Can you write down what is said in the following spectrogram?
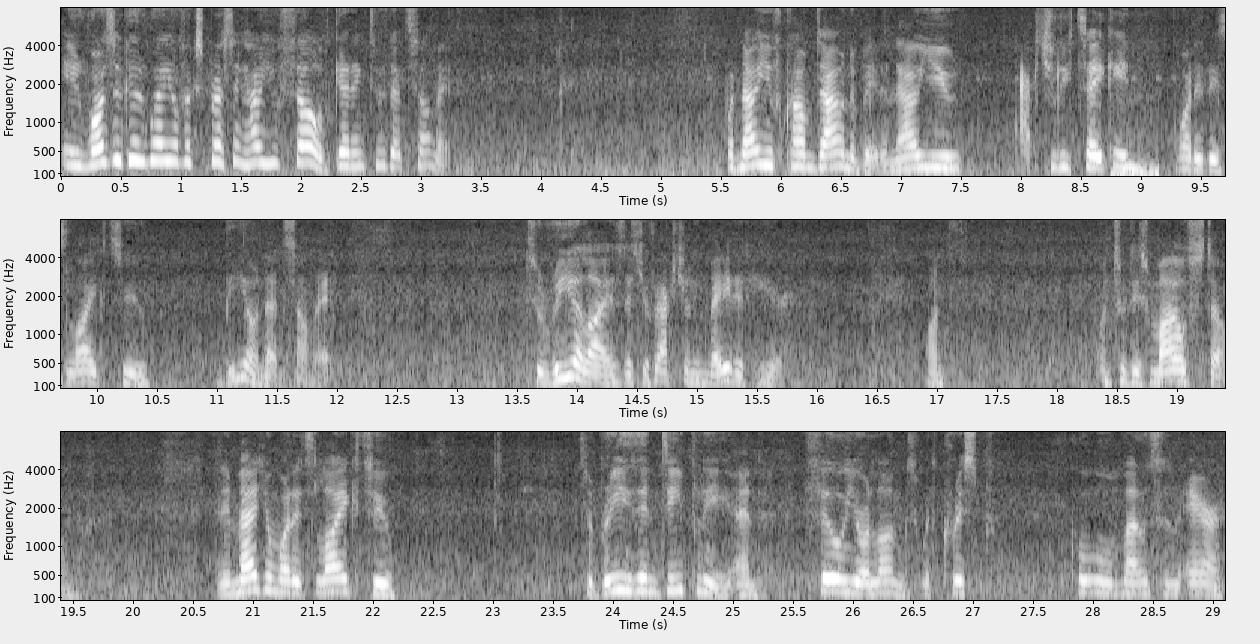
it was a good way of expressing how you felt getting to that summit. But now you've calmed down a bit and now you actually take in what it is like to be on that summit. To realize that you've actually made it here on, onto this milestone. And imagine what it's like to to breathe in deeply and fill your lungs with crisp, cool mountain air,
